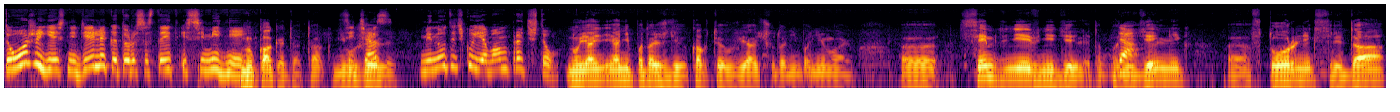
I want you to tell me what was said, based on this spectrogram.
тоже есть неделя, которая состоит из семи дней. Ну как это так? Неужели? Сейчас, минуточку, я вам прочту. Ну я, я не подожди, как ты, я что-то не понимаю. Э, Семь дней в неделю. Это Да. понедельник, э, вторник, среда,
